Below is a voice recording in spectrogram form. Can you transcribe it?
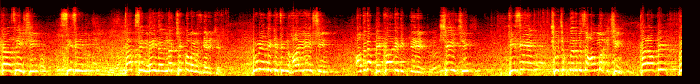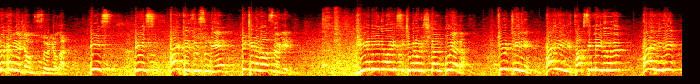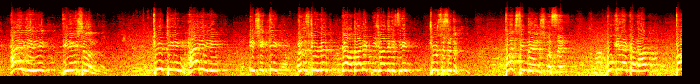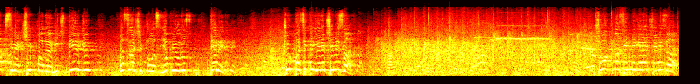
bekası için sizin Taksim meydanına çıkmamanız gerekir. Bu memleketin hayrı için, adına beka dedikleri şey için Gezi'ye çocuklarımızı almak için karanfil bırakamayacağımızı söylüyorlar. Biz, biz herkes duysun diye bir kere daha söyleyelim. 27 Mayıs 2013'ten bu yana Türkiye'nin her yeri Taksim Meydanı'nın her yeri her yeri direniş alanıdır. Türkiye'nin her yeri eşitlik, özgürlük ve adalet mücadelesinin kürsüsüdür. Taksim dayanışması bugüne kadar Taksim'e çıkmadığı hiçbir gün basın açıklaması yapıyoruz demedi. Çok basit bir gerekçemiz var. Çok basit bir gerekçemiz var.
